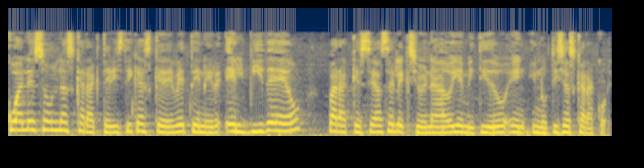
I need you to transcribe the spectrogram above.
¿Cuáles son las características que debe tener el video para que sea seleccionado y emitido en Noticias Caracol?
